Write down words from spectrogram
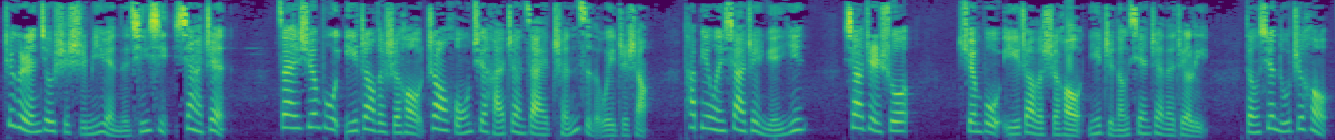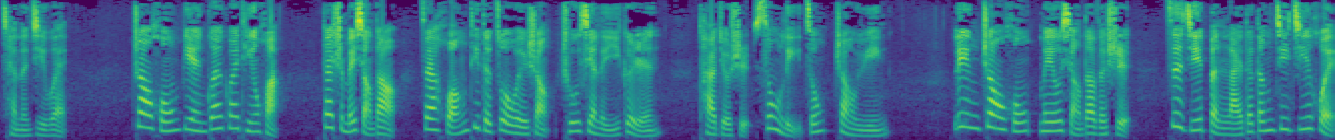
这个人就是史弥远的亲信夏震。在宣布遗诏的时候，赵弘却还站在臣子的位置上。他便问夏震原因。夏震说：“宣布遗诏的时候，你只能先站在这里，等宣读之后才能继位。”赵弘便乖乖听话。但是没想到，在皇帝的座位上出现了一个人，他就是宋理宗赵云。令赵弘没有想到的是，自己本来的登基机会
